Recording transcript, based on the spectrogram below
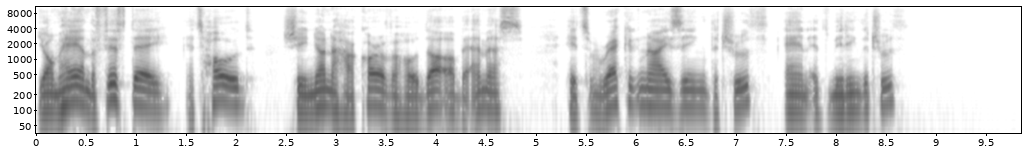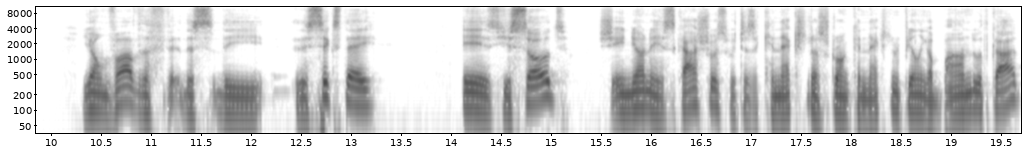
Yom He on the fifth day, it's Hod, She'inyono HaKorah ve'hoda'a be'emes, it's recognizing the truth and admitting the truth. Yom Vav, the, the, the, the sixth day, is Yisod, She'inyon Hiskashrus, which is a connection, a strong connection, feeling a bond with God.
